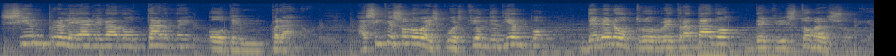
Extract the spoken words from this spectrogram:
siempre le ha llegado tarde o temprano. Así que solo es cuestión de tiempo de ver otro retratado de Cristóbal Soria.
